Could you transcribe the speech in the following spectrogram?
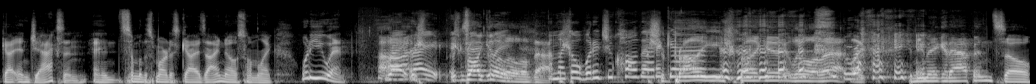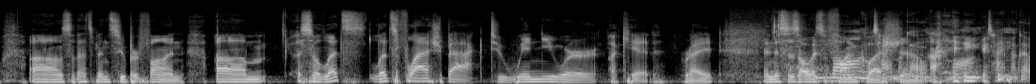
guy in Jackson and some of the smartest guys I know. So I'm like, what are you in? Uh, right, should- right, should exactly. a little of that. I'm like, oh, what did you call that should again? probably, you should probably get a little of that. Like, Can you make it happen? So, um, so that's been super fun. Um, so let's let's flash back to when you were a kid, right? And this is always a long fun question. time ago. Long time ago.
